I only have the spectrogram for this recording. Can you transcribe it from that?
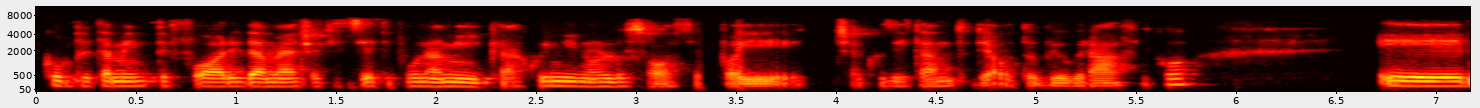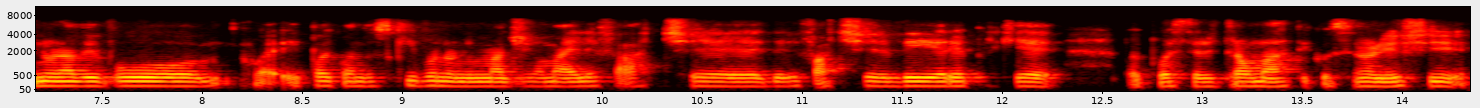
completamente fuori da me, cioè che sia tipo un'amica, quindi non lo so se poi c'è così tanto di autobiografico. E avevo, e poi quando scrivo non immagino mai le facce, delle facce vere perché poi può essere traumatico se non riesci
